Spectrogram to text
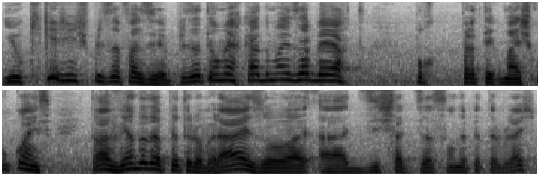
E o que, que a gente precisa fazer? Precisa ter um mercado mais aberto para ter mais concorrência. Então a venda da Petrobras ou a, a, desestatização da Petrobras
